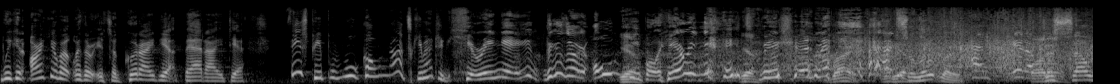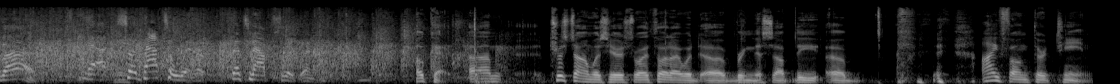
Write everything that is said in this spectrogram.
we can argue about whether it's a good idea, a bad idea. These people will go nuts. Can you imagine hearing aids? These are old Yeah. people. Hearing aids, Yeah. vision. Right. And- Absolutely. And, you know, Just sell that. yeah, so that's a winner. That's an absolute winner. Okay. Um, Tristan was here, so I thought I would uh, bring this up. The uh, iPhone 13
